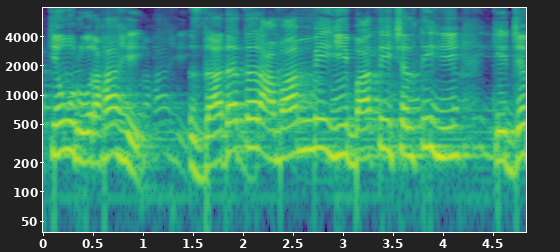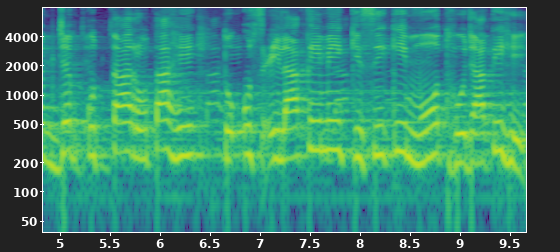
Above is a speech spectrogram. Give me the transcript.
क्यों रो रहा है। ज़्यादातर आवाम में ये बातें चलती हैं कि जब जब कुत्ता रोता है तो उस इलाके में किसी की मौत हो जाती है।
